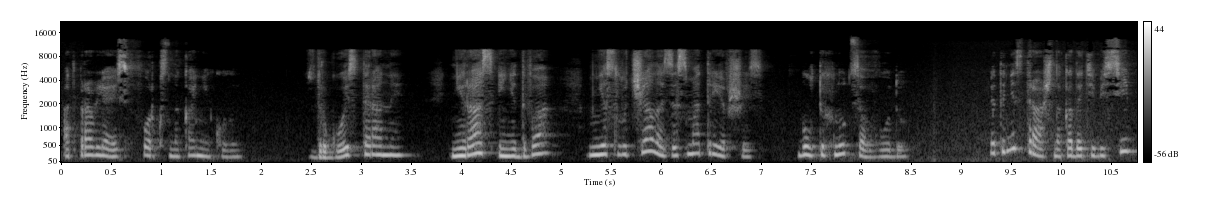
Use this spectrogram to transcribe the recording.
отправляясь в Форкс на каникулы. С другой стороны, не раз и не два мне случалось, засмотревшись, бултыхнуться в воду. Это не страшно, когда тебе семь,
